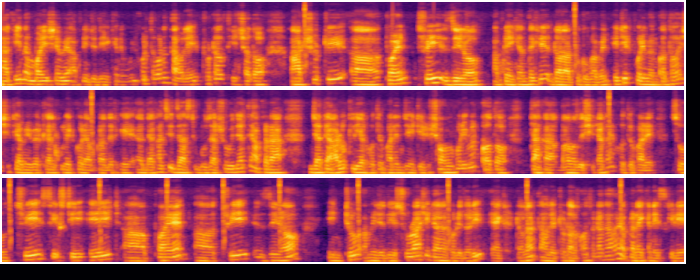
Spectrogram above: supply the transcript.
লাকি নাম্বার হিসেবে আপনি যদি এখানে উইন করতে পারেন, তাহলে টোটাল তিনশত আটষট্টি পয়েন্ট থ্রি জিরো আপনি এখান থেকে ডলারটুকু পাবেন। এটির পরিমাণ কত হয় সেটি আমি এবার ক্যালকুলেট করে আপনাদেরকে দেখাচ্ছি। জাস্ট বোঝার সুবিধার্থে আপনারা যাতে আরও ক্লিয়ার হতে পারেন যে এটির সম পরিমাণ কত টাকা বাংলাদেশি টাকায় হতে পারে। So three sixty eight point three zero into, আমি যদি চুরাশি টাকা করে ধরি, এক ডলার, তাহলে টোটাল কত টাকা হয়? আপনারা এখানে স্ক্রিনে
